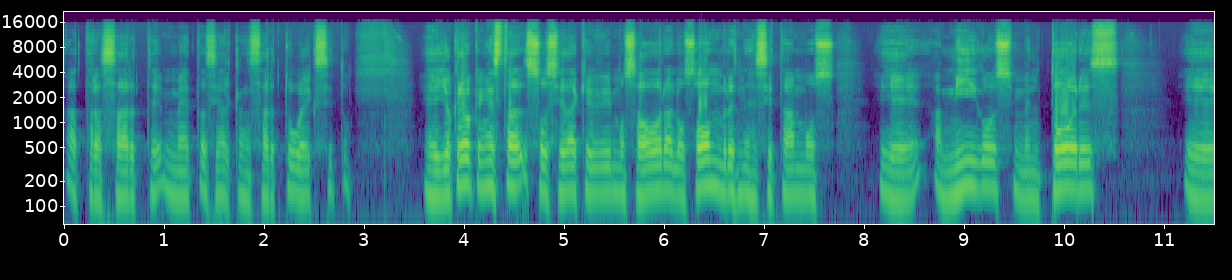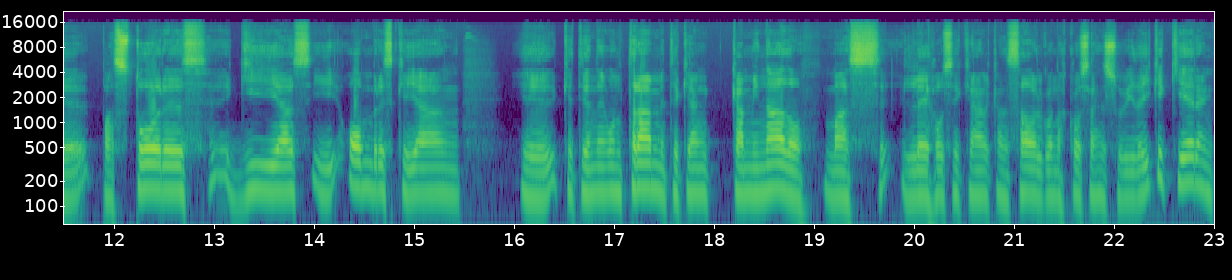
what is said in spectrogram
a trazarte metas y alcanzar tu éxito. Eh, yo creo que en esta sociedad que vivimos ahora, los hombres necesitamos eh, amigos, mentores, pastores, guías y hombres que ya que tienen un trámite, que han caminado más lejos y que han alcanzado algunas cosas en su vida y que quieren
